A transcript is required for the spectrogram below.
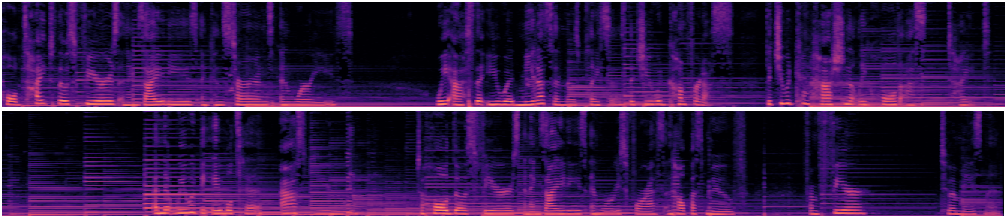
hold tight to those fears and anxieties and concerns and worries, we ask that you would meet us in those places, that you would comfort us, that you would compassionately hold us tight, and that we would be able to ask you to hold those fears and anxieties and worries for us and help us move from fear to amazement.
